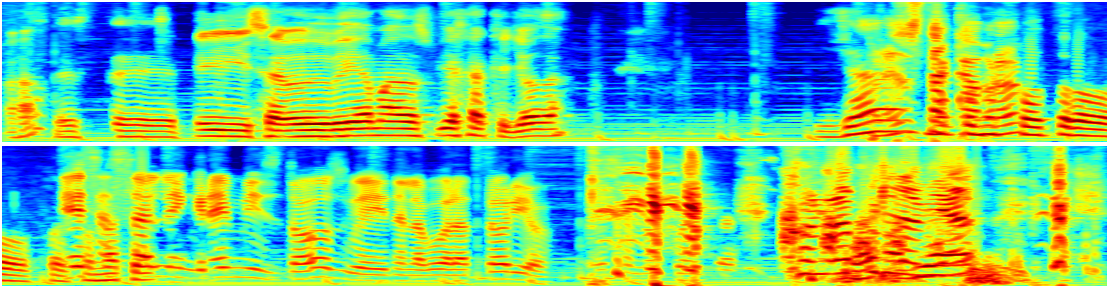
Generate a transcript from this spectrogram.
Ajá. Este, Y se veía más vieja que Yoda. y ya. Por eso está no cabrón. Otro Esa sale en Gremlins 2, güey, en el laboratorio. Eso no cuenta. Con lápiz No, labial.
